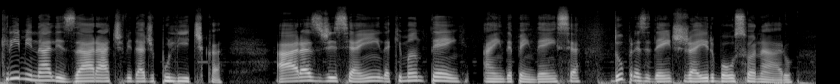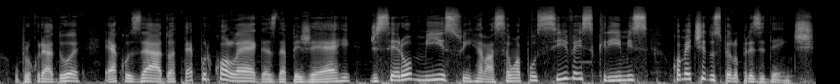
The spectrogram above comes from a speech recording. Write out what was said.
criminalizar a atividade política. Aras disse ainda que mantém a independência do presidente Jair Bolsonaro. O procurador é acusado até por colegas da PGR de ser omisso em relação a possíveis crimes cometidos pelo presidente.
